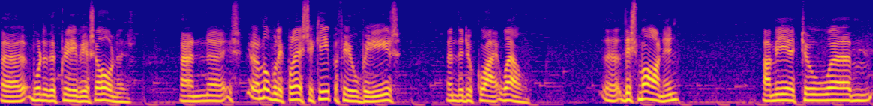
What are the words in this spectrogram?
uh, one of the previous owners. And uh, it's a lovely place to keep a few bees and they do quite well. Uh, this morning I'm here to um,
